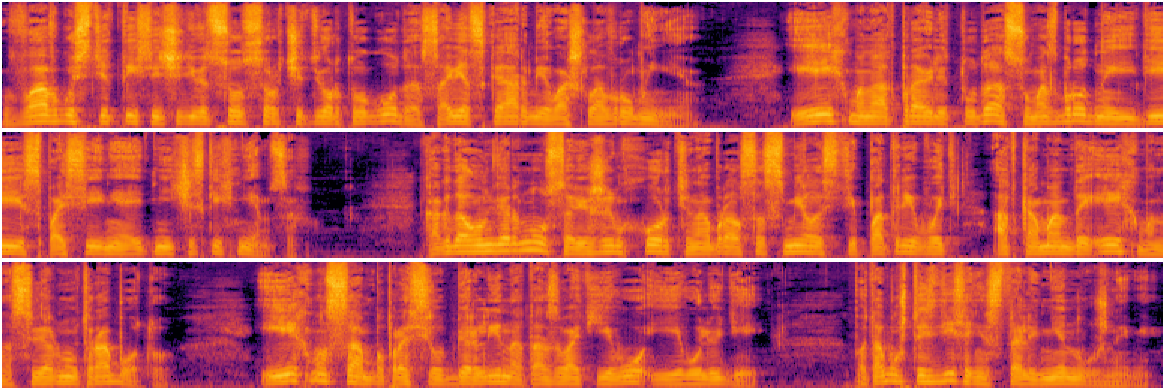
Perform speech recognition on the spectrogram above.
В августе 1944 года советская армия вошла в Румынию, и Эйхмана отправили туда с сумасбродной идеей спасения этнических немцев. Когда он вернулся, режим Хорти набрался смелости потребовать от команды Эйхмана свернуть работу, и Эйхман сам попросил Берлин отозвать его и его людей, потому что здесь они стали ненужными.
